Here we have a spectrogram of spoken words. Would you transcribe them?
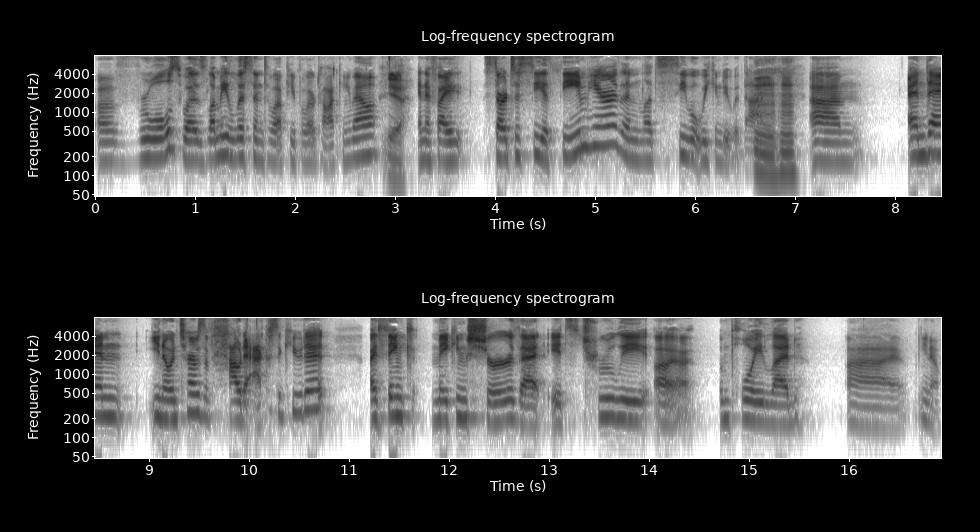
of rules was let me listen to what people are talking about. Yeah. And if I start to see a theme here, then let's see what we can do with that. Mm-hmm. Um, and then you know, in terms of how to execute it, I think making sure that it's truly a employee led, uh, you know,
